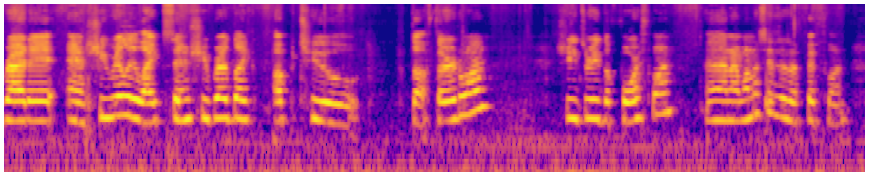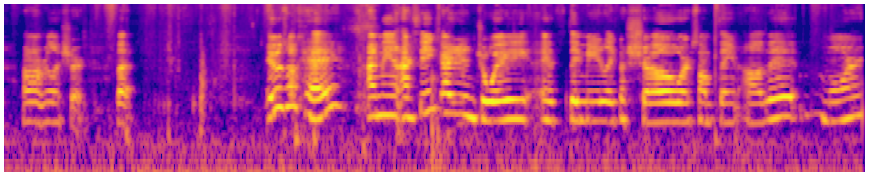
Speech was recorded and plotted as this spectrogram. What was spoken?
read it and she really likes it. She read like up to the third one. She needs to read the fourth one, and then I want to say there's a fifth one. I'm not really sure, but it was okay. I mean, I think I'd enjoy if they made like a show or something of it more.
